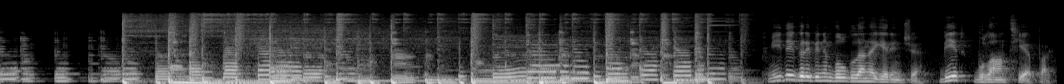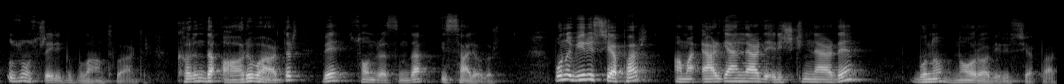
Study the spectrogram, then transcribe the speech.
Mide gribinin bulgularına gelince bir bulantı yapar. Uzun süreli bir bulantı vardır. Karında ağrı vardır ve sonrasında ishal olur. Bunu virüs yapar ama ergenlerde, erişkinlerde bunu norovirüs yapar.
